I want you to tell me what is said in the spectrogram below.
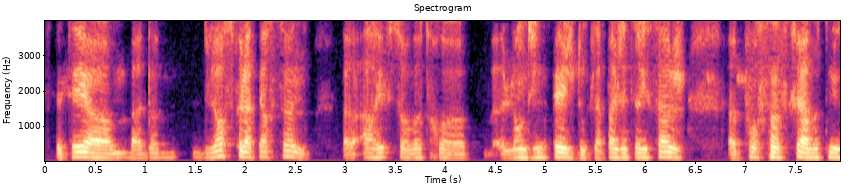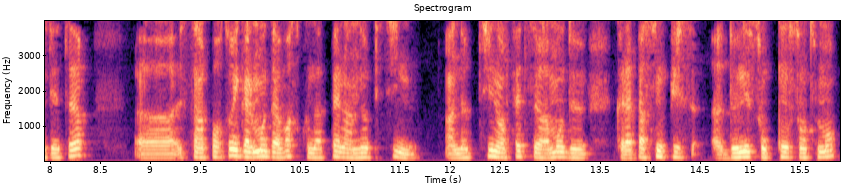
C'était euh, bah, lorsque la personne euh, arrive sur votre landing page, donc la page d'atterrissage, pour s'inscrire à votre newsletter, c'est important également d'avoir ce qu'on appelle un opt-in. Un opt-in, en fait, c'est vraiment de, que la personne puisse donner son consentement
